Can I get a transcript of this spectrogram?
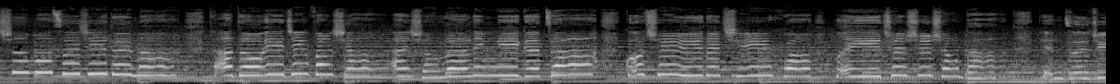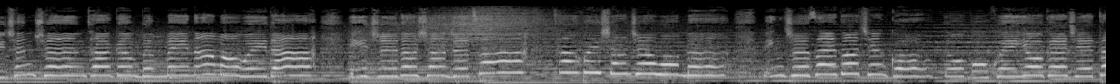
折磨自己对吗？他都已经放下，爱上了另一个他。过去的情话，回忆全是伤疤，骗自己成全他，根本没那么伟大。一直都想着他，想着我吗？明明知再多牵挂都不会有个解答。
